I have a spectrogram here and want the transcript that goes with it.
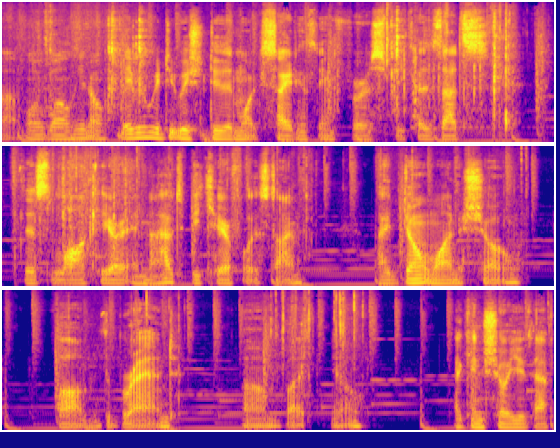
Uh, well, well, you know, maybe we do. We should do the more exciting thing first because that's this lock here, and I have to be careful this time. I don't want to show um, the brand, um, but you know, I can show you that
